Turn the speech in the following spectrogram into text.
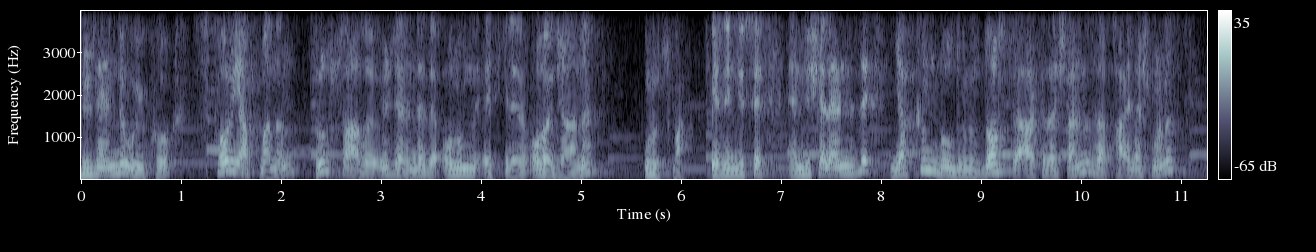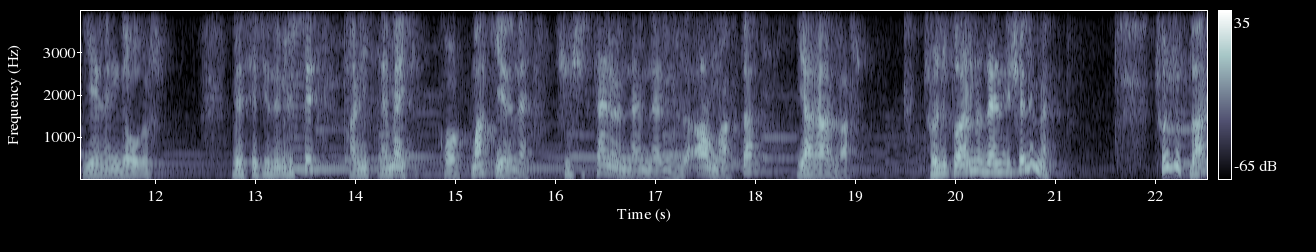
düzenli uyku, spor yapmanın ruh sağlığı üzerinde de olumlu etkileri olacağını unutma. Yedincisi, endişelerinizi yakın bulduğunuz dost ve arkadaşlarınızla paylaşmanız yerinde olur. Ve sekizincisi, paniklemek, korkmak yerine kişisel önlemlerinizi almakta yarar var. Çocuklarınız endişeli mi? Çocuklar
